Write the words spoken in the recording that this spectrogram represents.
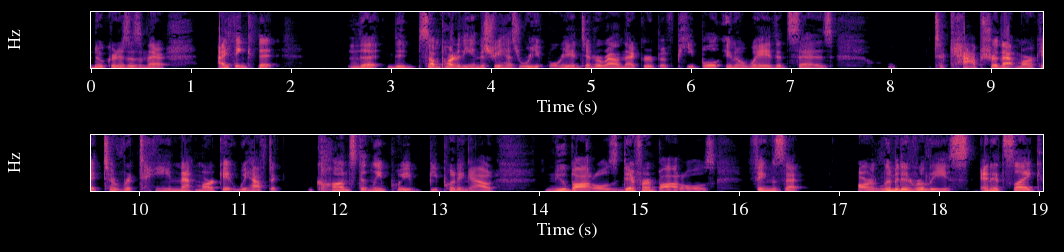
no criticism there. I think that the the some part of the industry has reoriented around that group of people in a way that says to capture that market, to retain that market, we have to constantly put, be putting out new bottles, different bottles, things that are limited release. And it's like,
